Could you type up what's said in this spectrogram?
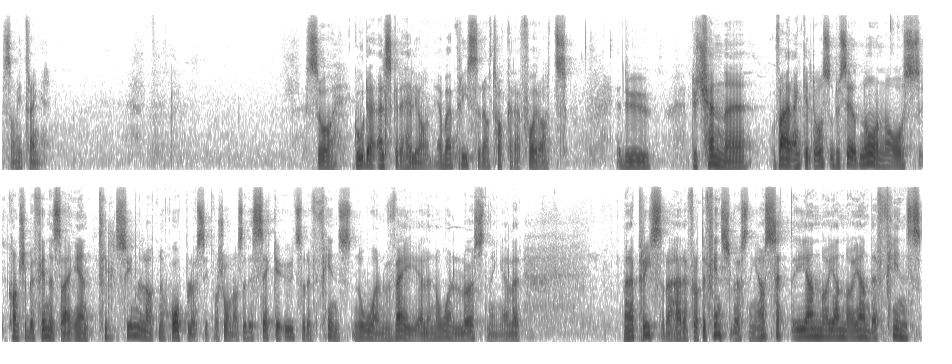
som vi trenger. Så Gode, elskede Hellige Ånd, jeg bare priser deg og takker deg for at du, du, kjenner hver enkelt av oss. Og du ser at noen av oss kanskje befinner seg i en tilsynelatende håpløs situasjon. Altså Det ser ikke ut som det fins noen vei eller noen løsning. eller men jeg priser deg, Herre, for at det fins løsninger. Jeg har sett det igjen og igjen og igjen. Det fins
